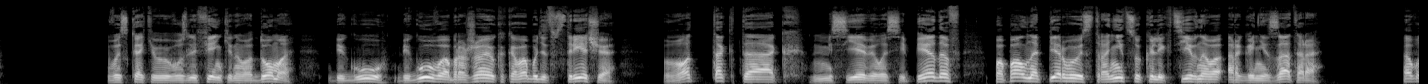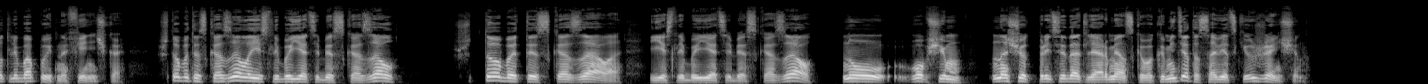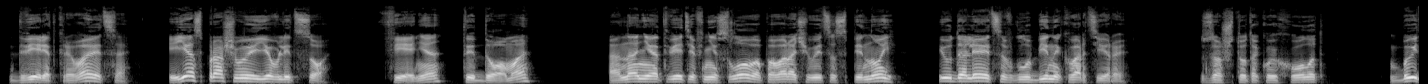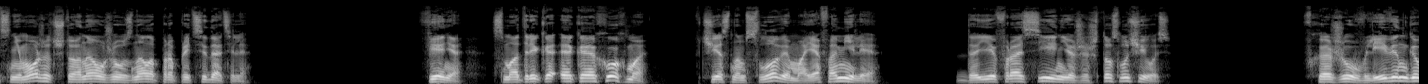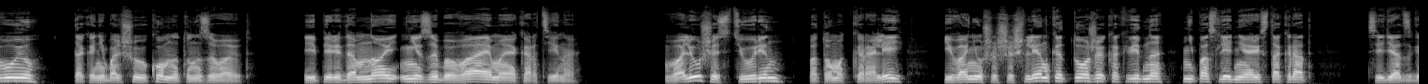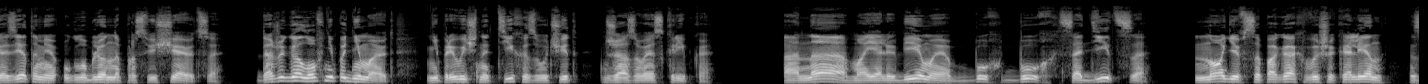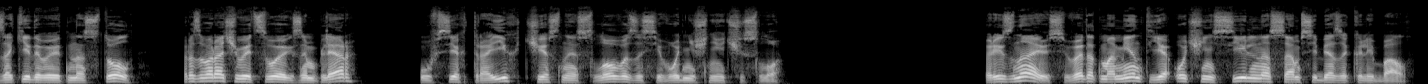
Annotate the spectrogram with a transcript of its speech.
Выскакиваю возле Фенькиного дома, бегу, бегу, воображаю, какова будет встреча. Вот так-так, месье Велосипедов попал на первую страницу коллективного организатора. А вот любопытно, Фенечка, что бы ты сказала, если бы я тебе сказал... Что бы ты сказала, если бы я тебе сказал... Ну, в общем, насчет председателя армянского комитета советских женщин. Дверь открывается, и я спрашиваю ее в лицо. «Феня, ты дома?» Она, не ответив ни слова, поворачивается спиной и удаляется в глубины квартиры. За что такой холод? Быть не может, что она уже узнала про председателя. «Феня, смотри-ка экая хохма! В честном слове моя фамилия». «Да Ефросинья же, что случилось?» Вхожу в ливинговую, так они большую комнату называют, и передо мной незабываемая картина. Валюша Стюрин, потомок королей, и Ванюша Шишленко тоже, как видно, не последний аристократ, сидят с газетами, углубленно просвещаются. Даже голов не поднимают, непривычно тихо звучит джазовая скрипка. Она, моя любимая, бух-бух, садится, ноги в сапогах выше колен закидывает на стол, разворачивает свой экземпляр, у всех троих честное слово за сегодняшнее число. Признаюсь, в этот момент я очень сильно сам себя заколебал.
